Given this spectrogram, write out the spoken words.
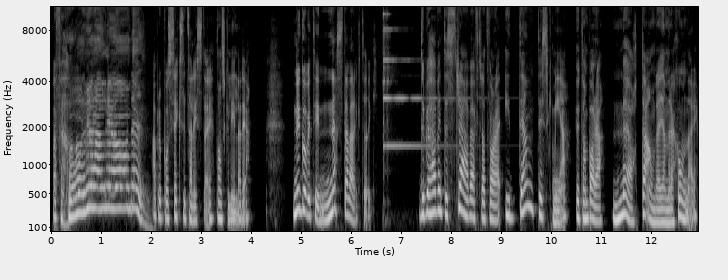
Varför hör du aldrig om dig? Apropå 60-talister, de skulle gilla det. Nu går vi till nästa verktyg. Du behöver inte sträva efter att vara identisk med, utan bara möta andra generationer.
